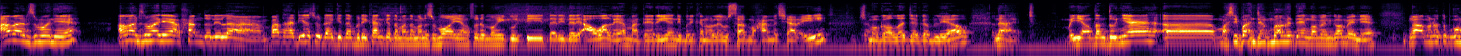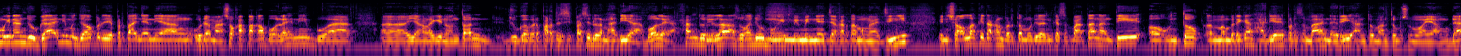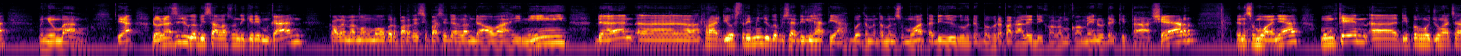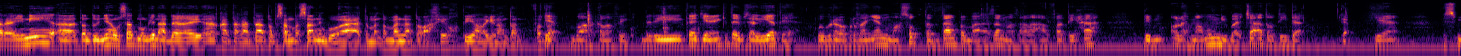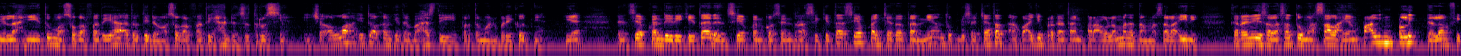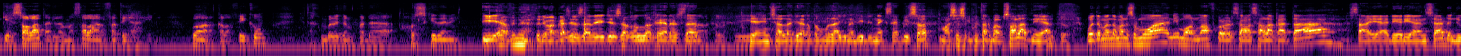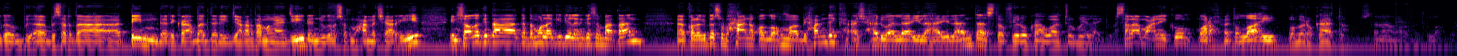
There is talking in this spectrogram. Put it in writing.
Aman semuanya ya. Aman semuanya, alhamdulillah. Empat hadiah sudah kita berikan ke teman-teman semua yang sudah mengikuti dari dari awal ya materi yang diberikan oleh Ustadz Muhammad Syar'i. Semoga Allah jaga beliau. Nah, yang tentunya eh, masih panjang banget yang komen-komen ya. Nggak menutup kemungkinan juga ini menjawab dari pertanyaan yang udah masuk. Apakah boleh nih buat eh, yang lagi nonton juga berpartisipasi dalam hadiah? Boleh. Alhamdulillah langsung aja hubungin miminnya Jakarta Mengaji. Insya Allah kita akan bertemu di lain kesempatan nanti eh, untuk eh, memberikan hadiah persembahan dari antum-antum semua yang udah menyumbang. Ya, donasi juga bisa langsung dikirimkan kalau memang mau berpartisipasi dalam dakwah ini dan eh, radio streaming juga bisa dilihat ya buat teman-teman semua. Tadi juga udah beberapa kali di kolom komen udah kita share dan semuanya. Mungkin eh, di penghujung acara ini eh, tentunya Ustadz mungkin ada eh, kata-kata atau pesan-pesan buat teman-teman atau akhi ukti yang lagi nonton. Foto. Ya, barakallahu fiik. Dari kajian ini kita bisa lihat ya, beberapa pertanyaan masuk tentang pembahasan masalah Al-Fatihah oleh makmum dibaca atau tidak. Ya. Ya, Bismillahnya itu masuk Al-Fatihah atau tidak masuk Al-Fatihah dan seterusnya. Insya Allah itu akan kita bahas di pertemuan berikutnya, ya. Dan siapkan diri kita dan siapkan konsentrasi kita, siapkan catatannya untuk bisa catat apa aja perkataan para ulama tentang masalah ini. Karena ini salah satu masalah yang paling pelik dalam fikih salat adalah masalah Al-Fatihah ini. Barakallahu fikum. Kita kembalikan pada host kita nih. Iya benar, terima kasih Ustaz. Jazakallah khair Ustaz. Ya insya Allah kita ketemu lagi nanti di next episode Masih seputar bab sholat nih ya Betul. Buat teman-teman semua, ini mohon maaf kalau ada salah-salah kata Saya Dery Ansyah dan juga eh, beserta eh, tim dari kerabat dari Jakarta Mengaji Dan juga Ustaz Muhammad Syar'i Insya Allah kita ketemu lagi di lain kesempatan Eh, Kalau gitu subhanakallahumma bihamdik Ashhadu an la ilaha illa anta astaghfiruka wa atubu ilaik Wassalamualaikum warahmatullahi wabarakatuh Assalamualaikum warahmatullahi wabarakatuh.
